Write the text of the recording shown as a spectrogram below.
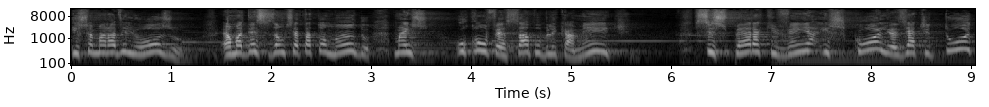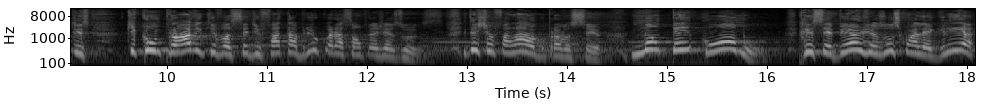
isso é maravilhoso. É uma decisão que você está tomando, mas o confessar publicamente se espera que venha escolhas e atitudes que comprovem que você de fato abriu o coração para Jesus. E deixa eu falar algo para você: não tem como receber Jesus com alegria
